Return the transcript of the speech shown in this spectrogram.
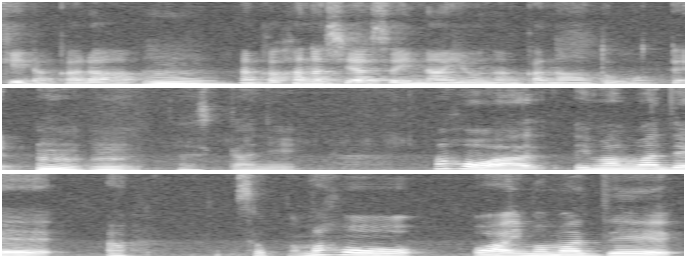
きだからうん。なんか話しやすい内容なんかなと思って。うんうん。確かに。真帆は今まであそっか。真帆は今まで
